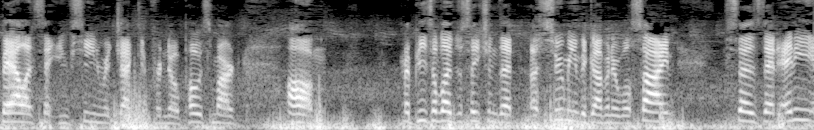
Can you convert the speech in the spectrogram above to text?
ballots that you've seen rejected for no postmark. Um, a piece of legislation that, assuming the governor will sign, says that any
